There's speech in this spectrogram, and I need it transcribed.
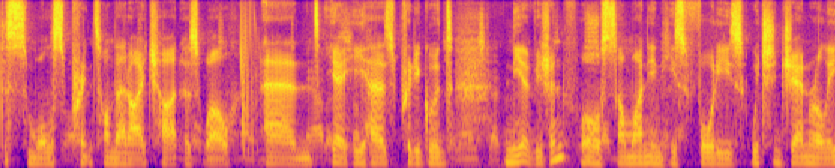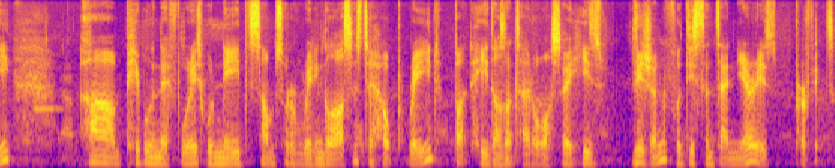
the smallest print on that eye chart as well. And yeah, he has pretty good near vision for someone in his 40s, which generally um, people in their 40s would need some sort of reading glasses to help read, but he doesn't at all. So his vision for distance and near is perfect.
